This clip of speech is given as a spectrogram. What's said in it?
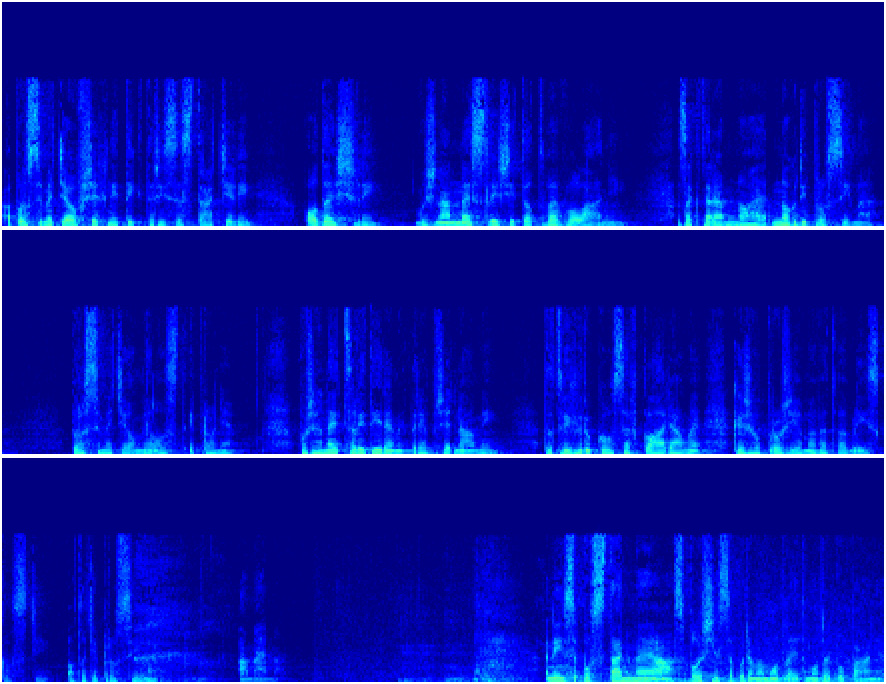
a prosíme tě o všechny ty, kteří se ztratili, odešli, možná neslyší to tvé volání, za které mnohé, mnohdy prosíme. Prosíme tě o milost i pro ně. Požehnej celý týden, který je před námi. Do tvých rukou se vkládáme, kež ho prožijeme ve tvé blízkosti. O to tě prosíme. Amen. A nyní se povstaňme a společně se budeme modlit, modlit Páně.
